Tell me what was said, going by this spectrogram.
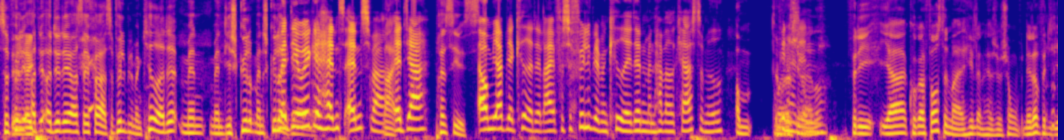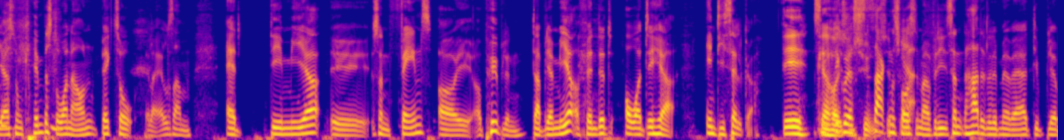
Selvfølgelig, Det er og, det, og det er det, jeg også sagde før. Selvfølgelig bliver man ked af det, men, men de skylder, man skylder Men det er jo ikke hans ansvar, Nej. at jeg, Præcis. om jeg bliver ked af det eller ej, for selvfølgelig bliver man ked af den, man har været kærester med. Om, jeg sige hinanden. noget andet? Fordi jeg kunne godt forestille mig, at hele den her situation, netop fordi de er sådan nogle kæmpe store navne, begge to, eller alle sammen, at det er mere øh, sådan fans og, øh, og pøblen, der bliver mere offended over det her, end de selv gør. Det kan Sådan, det højst kunne jeg sandsynligt. sagtens Ja. forestille mig, fordi sådan har det lidt med at være, at de bliver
